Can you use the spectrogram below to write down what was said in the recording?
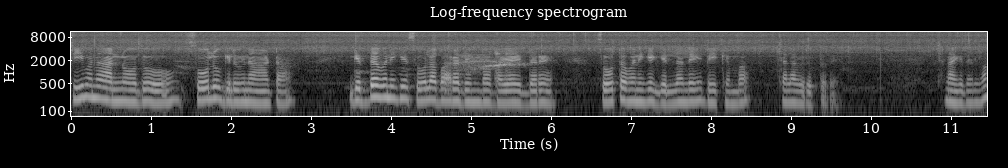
ಜೀವನ ಅನ್ನೋದು ಸೋಲು ಗೆಲುವಿನ ಆಟ. ಗೆದ್ದವನಿಗೆ ಸೋಲಬಾರದೆಂಬ ಭಯ ಇದ್ದರೆ ಸೋತವನಿಗೆ ಗೆಲ್ಲಲೇಬೇಕೆಂಬ ಛಲವಿರುತ್ತದೆ. ಚೆನ್ನಾಗಿದೆ ಅಲ್ವಾ?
